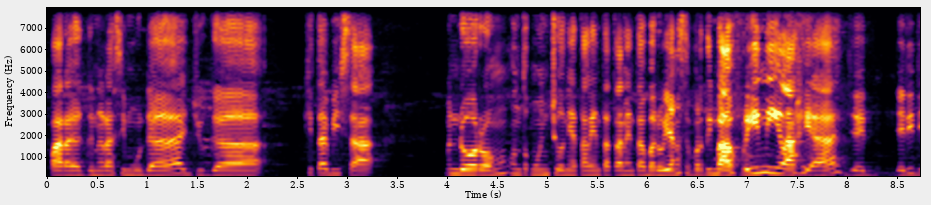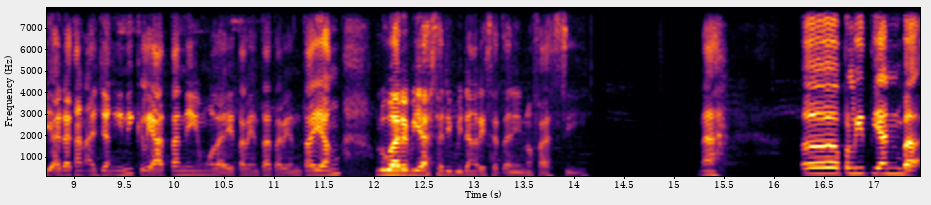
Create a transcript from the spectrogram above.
para generasi muda juga kita bisa mendorong untuk munculnya talenta-talenta baru yang seperti Mbak Afri ini lah ya. Jadi, jadi diadakan ajang ini kelihatan nih mulai talenta-talenta yang luar biasa di bidang riset dan inovasi. Nah, eh, penelitian Mbak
